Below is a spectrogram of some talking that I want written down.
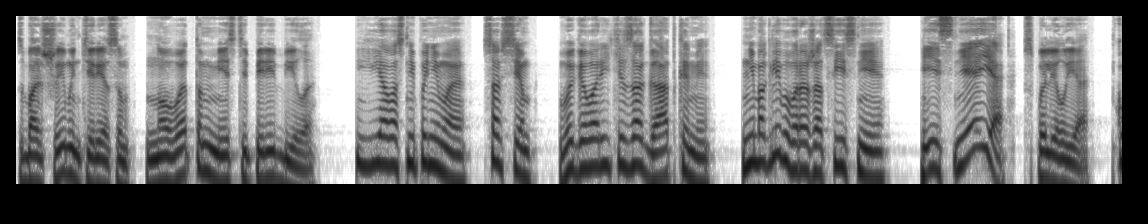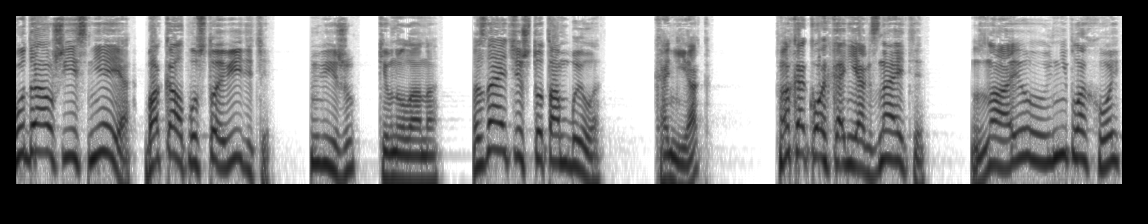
с большим интересом, но в этом месте перебила. «Я вас не понимаю, совсем. Вы говорите загадками. Не могли бы выражаться яснее?» «Яснее?» — вспылил я. «Куда уж яснее! Бокал пустой, видите?» «Вижу», — кивнула она. «Знаете, что там было?» «Коньяк». «А какой коньяк, знаете?» «Знаю, неплохой.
